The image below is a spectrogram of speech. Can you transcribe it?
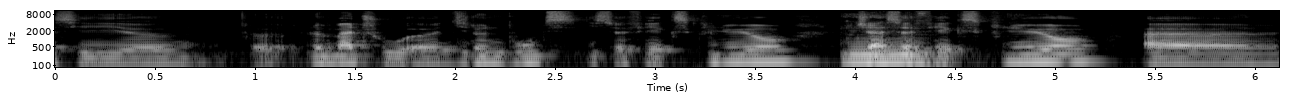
c'est le match où Dylan Brooks, il se fait exclure, Jazz se mmh. fait exclure. Euh,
